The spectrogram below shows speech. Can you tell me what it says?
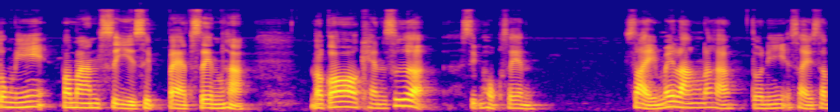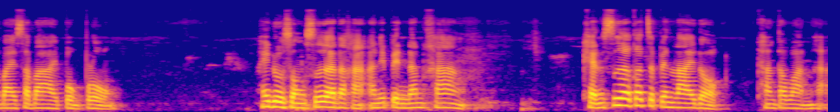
ตรงนี้ประมาณ48เซนค่ะ แล้วก็แขนเสื้อ16เซนใส่ไม่ลังนะคะ ตัวนี้ใส่สบายๆโปร่งๆ ให้ดูทรงเสื้อนะคะ อันนี้เป็นด้านข้าง แขนเสื้อก็จะเป็นลายดอกทานตะวันค่ะ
